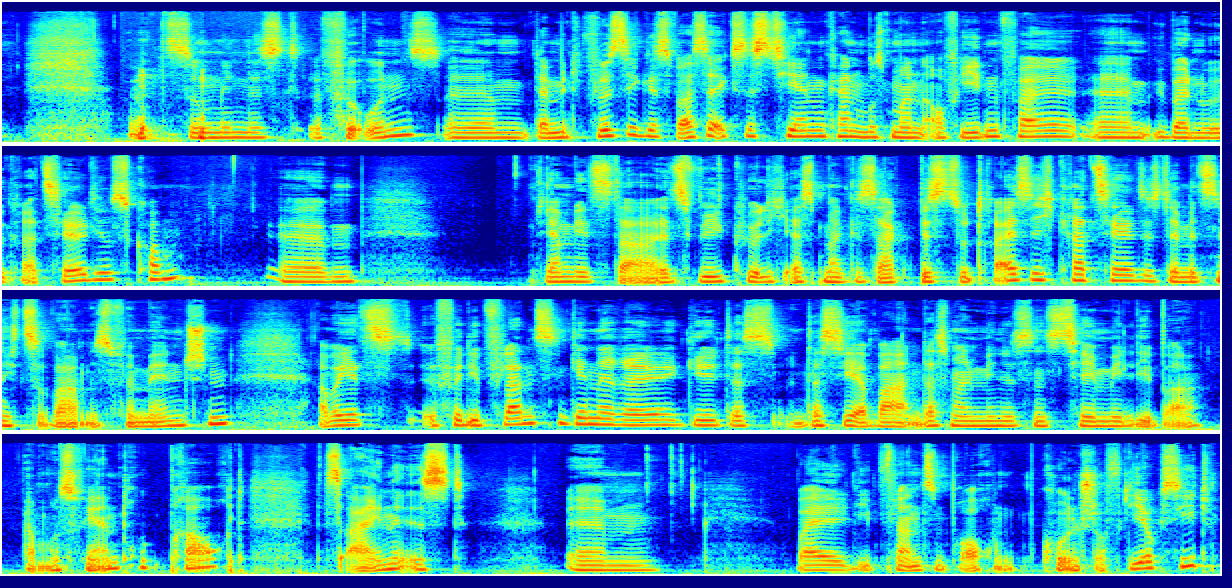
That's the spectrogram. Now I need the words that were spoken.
zumindest für uns. Ähm, damit flüssiges Wasser existieren kann, muss man auf jeden Fall ähm, über 0 Grad Celsius kommen. Sie haben jetzt da jetzt willkürlich erstmal gesagt, bis zu 30 Grad Celsius, damit es nicht zu warm ist für Menschen. Aber jetzt für die Pflanzen generell gilt, das, dass sie erwarten, dass man mindestens 10 Millibar Atmosphärendruck braucht. Das eine ist, ähm, weil die Pflanzen brauchen Kohlenstoffdioxid.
